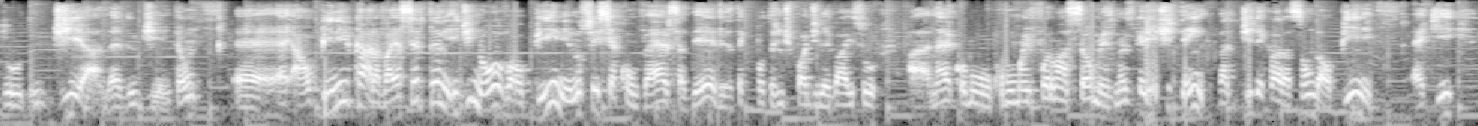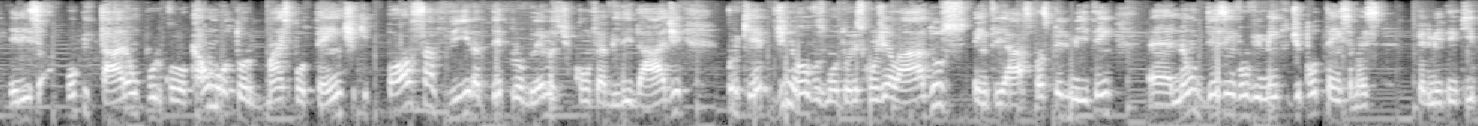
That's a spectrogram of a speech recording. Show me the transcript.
do, do dia, né? Do dia. Então, é, é, a Alpine, cara, vai acertando. E de novo, a Alpine, não sei se é conversa deles, até que ponto a gente pode levar isso a, né, como, como uma informação mesmo, mas o que a gente tem de declaração da Alpine é que eles optaram por colocar um motor mais potente que possa vir a ter problemas de confiabilidade, porque, de novo, os motores congelados, entre aspas, permitem é, não desenvolvimento de potência, mas permitem que,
